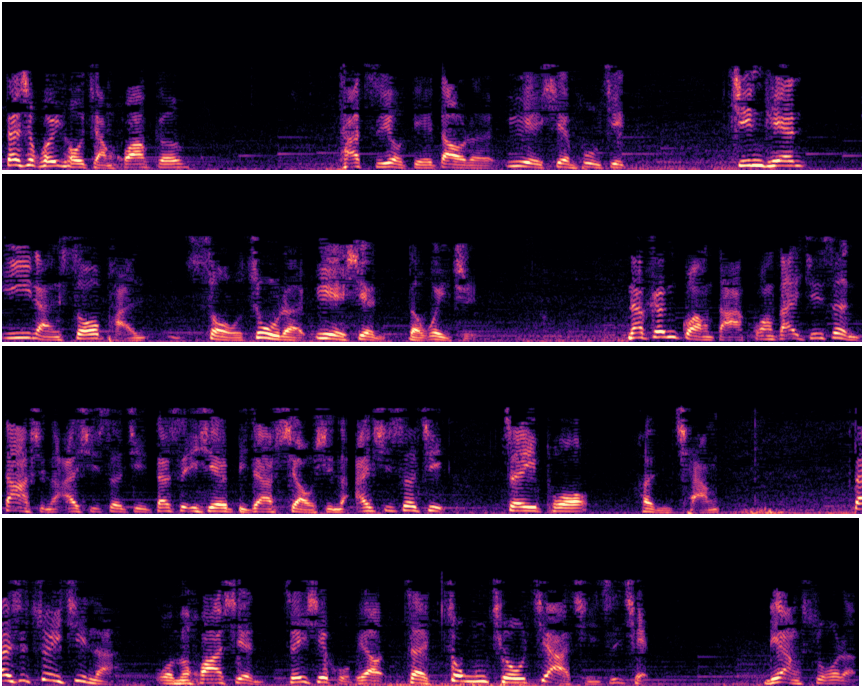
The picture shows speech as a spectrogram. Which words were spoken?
但是回头讲花哥。它只有跌到了月线附近，今天依然收盘守住了月线的位置。那跟广达，广达已经是很大型的 IC 设计，但是一些比较小型的 IC 设计这一波很强。但是最近呢、啊，我们发现这些股票在中秋假期之前量缩了，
